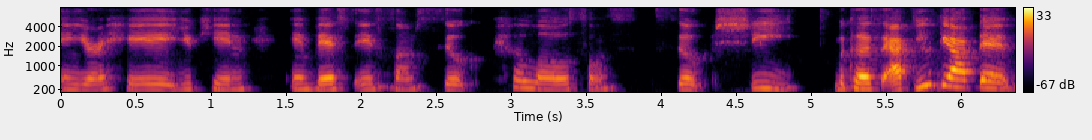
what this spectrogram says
and your head, you can invest in some silk pillows, some silk sheet. Because after you get out that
